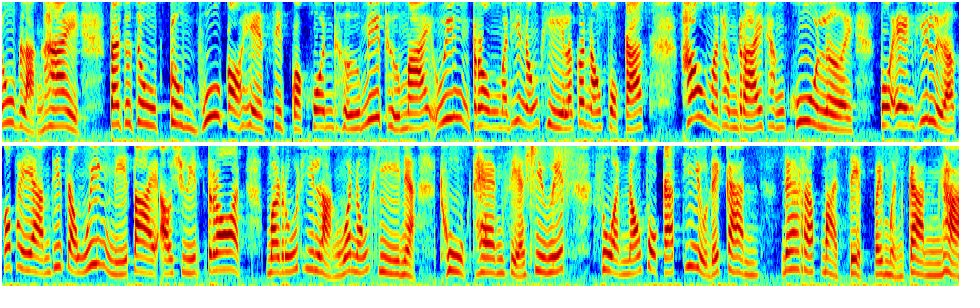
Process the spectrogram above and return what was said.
ลูบหลังให้ แต่จู่ๆกลุ่มผู้ก่อเหตุ 10 กว่าคนถือมีดถือไม้วิ่งตรงมาที่น้องทีแล้วก็น้องโฟกัส เข้ามาทำร้ายทั้งคู่เลย ตัวเองที่เหลือก็พยายามที่จะวิ่งหนีตายเอาชีวิตรอด มารู้ทีหลังว่าน้องทีเนี่ยถูกแทงเสียชีวิต ส่วนน้องโฟกัสที่อยู่ด้วยกัน ได้รับบาดเจ็บไปเหมือนกันค่ะ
